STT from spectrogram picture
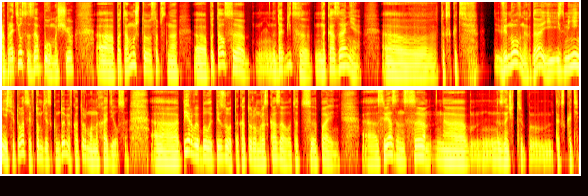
обратился за помощью, э, потому что, собственно, э, пытался добиться наказания, э, так сказать, виновных, да, и изменения ситуации в том детском доме, в котором он находился. Первый был эпизод, о котором рассказал этот парень, связан с, значит, так сказать,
